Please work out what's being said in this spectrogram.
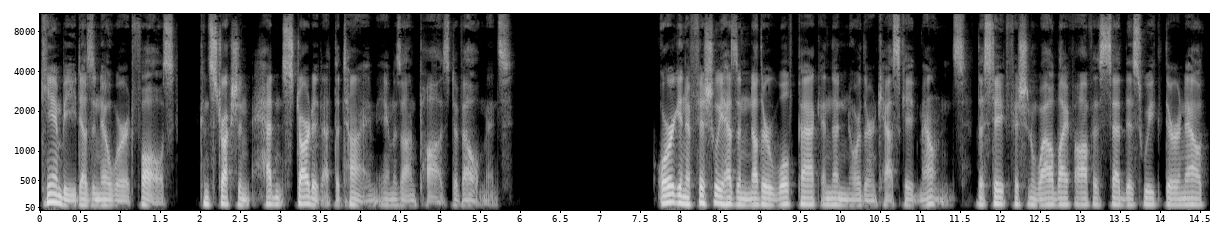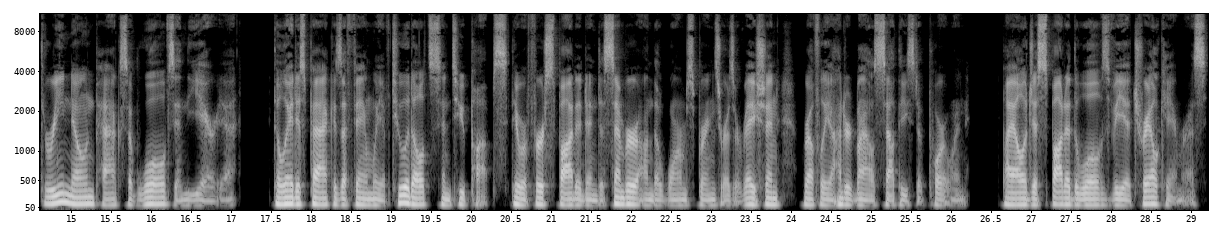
Canby doesn't know where it falls. Construction hadn't started at the time Amazon paused developments. Oregon officially has another wolf pack in the northern Cascade Mountains. The State Fish and Wildlife Office said this week there are now three known packs of wolves in the area. The latest pack is a family of two adults and two pups. They were first spotted in December on the Warm Springs Reservation, roughly 100 miles southeast of Portland. Biologists spotted the wolves via trail cameras.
